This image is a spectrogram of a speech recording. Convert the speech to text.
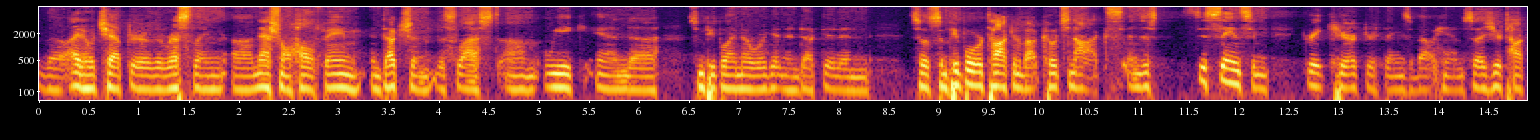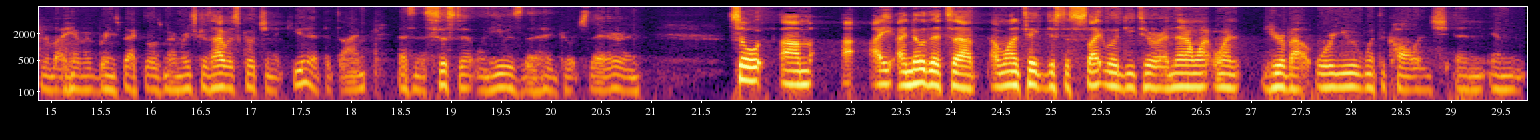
the Idaho chapter of the Wrestling uh, National Hall of Fame induction this last um, week, and uh, some people I know were getting inducted, and so some people were talking about Coach Knox and just just saying some great character things about him. So as you're talking about him, it brings back those memories because I was coaching at Kuna at the time as an assistant when he was the head coach there, and so um, I, I know that uh, I want to take just a slight little detour, and then I want, want hear about where you went to college and, and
